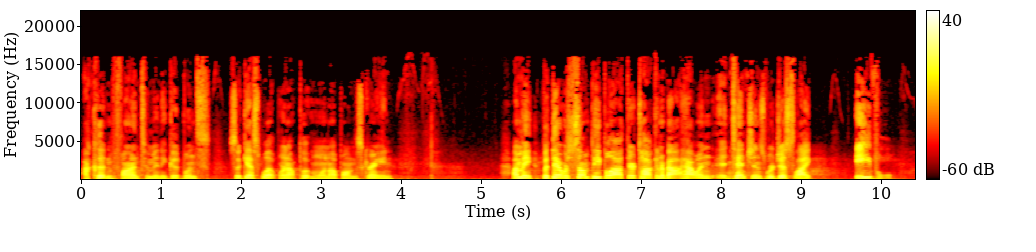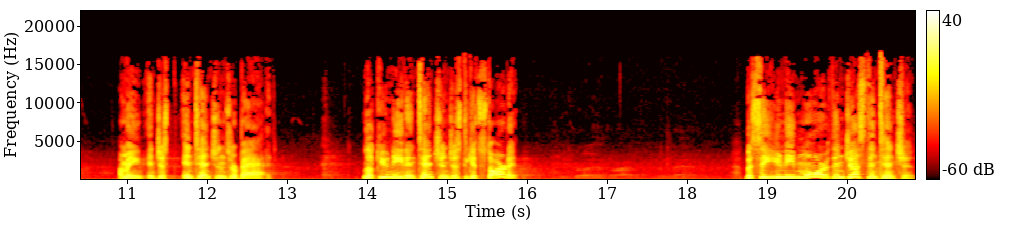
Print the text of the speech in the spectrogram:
I couldn't find too many good ones. So guess what? We're not putting one up on the screen. I mean, but there were some people out there talking about how in, intentions were just like evil. I mean, it just intentions are bad. Look, you need intention just to get started. But see, you need more than just intention.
